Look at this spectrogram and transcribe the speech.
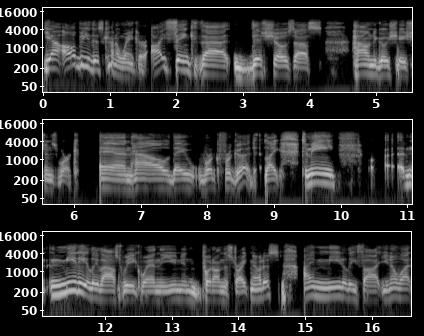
Yeah, I'll be this kind of wanker. I think that this shows us how negotiations work and how they work for good. Like to me, immediately last week when the union put on the strike notice, I immediately thought, you know what?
